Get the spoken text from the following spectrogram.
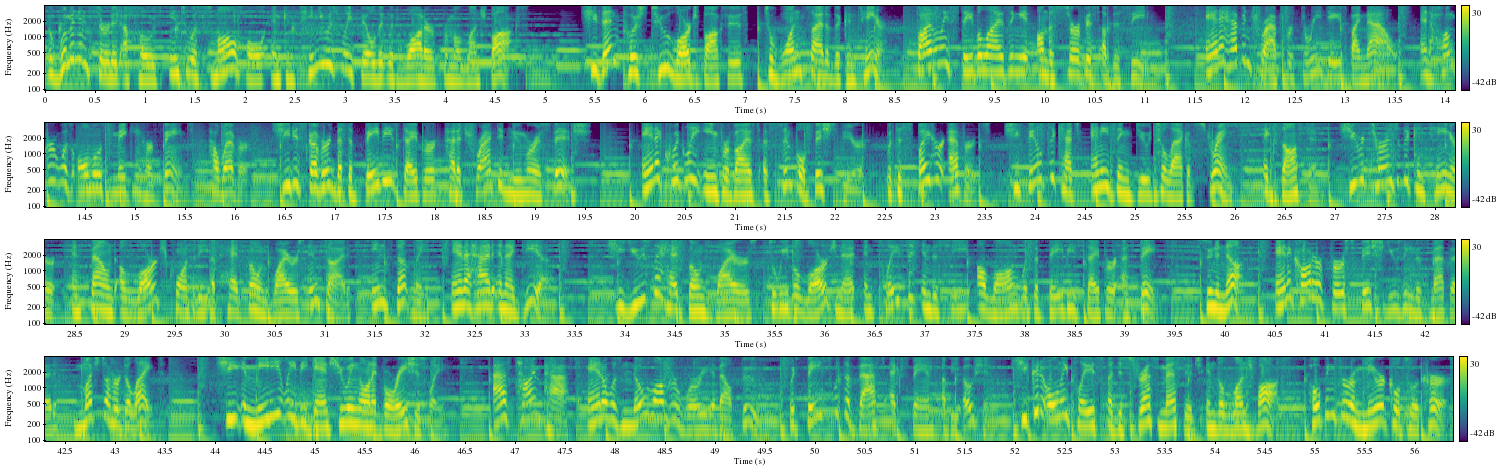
The woman inserted a hose into a small hole and continuously filled it with water from a lunchbox. She then pushed two large boxes to one side of the container, finally stabilizing it on the surface of the sea. Anna had been trapped for three days by now, and hunger was almost making her faint. However, she discovered that the baby's diaper had attracted numerous fish. Anna quickly improvised a simple fish spear, but despite her efforts, she failed to catch anything due to lack of strength. Exhausted, she returned to the container and found a large quantity of headphone wires inside. Instantly, Anna had an idea. She used the headphone wires to weave a large net and placed it in the sea along with the baby's diaper as bait. Soon enough, Anna caught her first fish using this method, much to her delight. She immediately began chewing on it voraciously. As time passed, Anna was no longer worried about food, but faced with the vast expanse of the ocean, she could only place a distress message in the lunchbox, hoping for a miracle to occur.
